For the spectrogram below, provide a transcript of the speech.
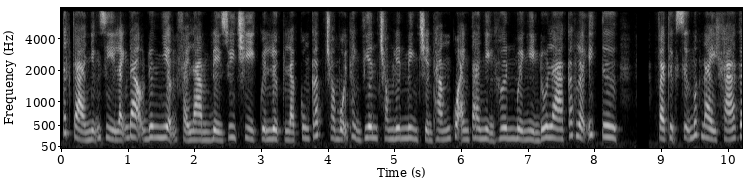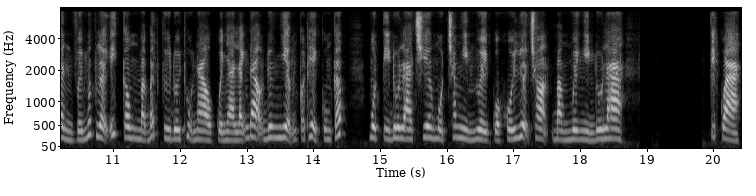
tất cả những gì lãnh đạo đương nhiệm phải làm để duy trì quyền lực là cung cấp cho mỗi thành viên trong liên minh chiến thắng của anh ta nhỉnh hơn 10.000 đô la các lợi ích tư, và thực sự mức này khá gần với mức lợi ích công mà bất cứ đối thủ nào của nhà lãnh đạo đương nhiệm có thể cung cấp, 1 tỷ đô la chia 100.000 người của khối lựa chọn bằng 10.000 đô la. Kết quả,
